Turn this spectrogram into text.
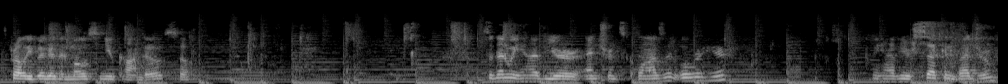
It's probably bigger than most new condos, so. So then we have your entrance closet over here. We have your second bedroom.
